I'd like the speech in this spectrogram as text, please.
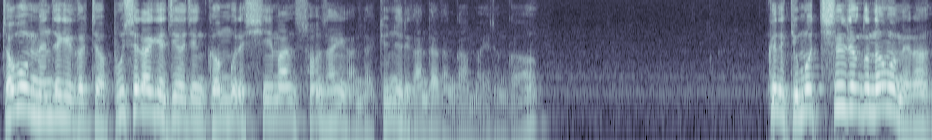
좁은 면적에 걸쳐 부실하게 지어진 건물에 심한 손상이 간다. 균열이 간다든가 뭐 이런 거. 근데 규모 7 정도 넘으면은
